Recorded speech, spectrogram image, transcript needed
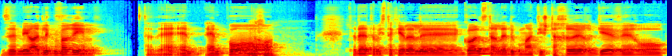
זה מיועד לגברים. אתה יודע, אין, אין פה... נכון. אתה יודע, אתה מסתכל על גולדסטאר אה, לדוגמה, תשתחרר גבר, או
